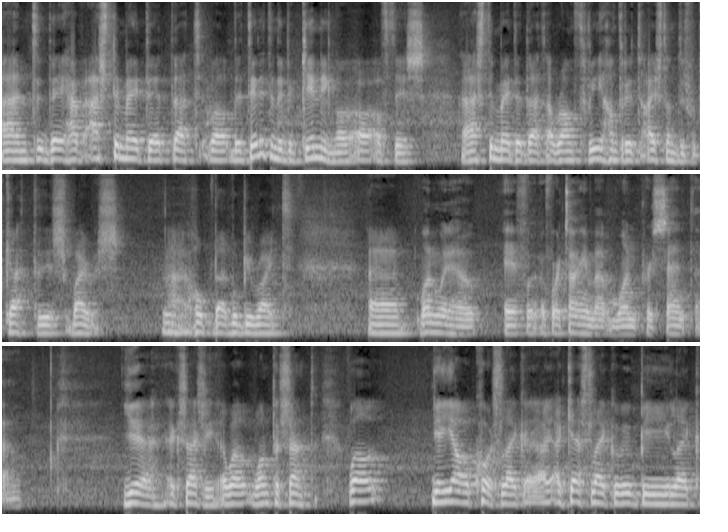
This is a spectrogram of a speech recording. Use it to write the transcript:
And they have estimated that well, they did it in the beginning of, of this. They estimated that around 300 Icelanders would get this virus. I hope that would be right. Uh, One would hope, if if we're talking about 1%, though, Yeah, exactly. Uh, Well, one percent. Well, yeah, yeah, of course. Like I, I guess, like it would be like,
